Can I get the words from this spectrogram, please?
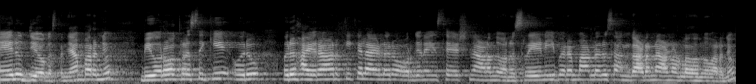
മേലുദ്യോഗസ്ഥൻ ഞാൻ പറഞ്ഞു ബ്യൂറോക്രസിക്ക് ഒരു ഒരു ഹൈറാർക്കിക്കൽ ആയുള്ള ഒരു ഓർഗനൈസേഷൻ ആണെന്ന് പറഞ്ഞു ശ്രേണീപരമായുള്ള ഒരു സംഘടന ആണുള്ളതെന്ന് പറഞ്ഞു.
